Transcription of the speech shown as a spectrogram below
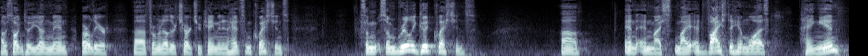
I was talking to a young man earlier uh, from another church who came in and had some questions, some, some really good questions. Uh, and and my, my advice to him was hang in,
